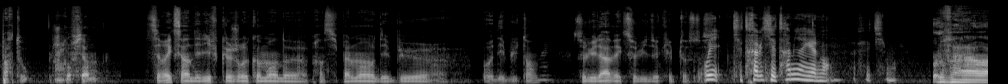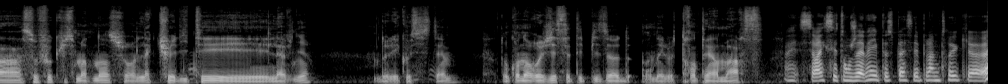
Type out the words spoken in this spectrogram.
Partout, je confirme. C'est vrai que c'est un des livres que je recommande principalement au début, aux débutants. Celui-là avec celui de CryptoSource. Oui, qui est, très, qui est très bien également, effectivement. On va se focus maintenant sur l'actualité et l'avenir de l'écosystème. Donc on enregistre cet épisode, on est le 31 mars c'est vrai que c'est on jamais, il peut se passer plein de trucs euh,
